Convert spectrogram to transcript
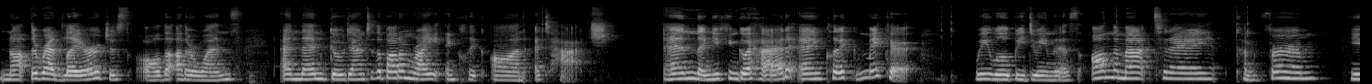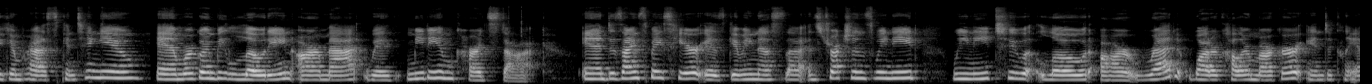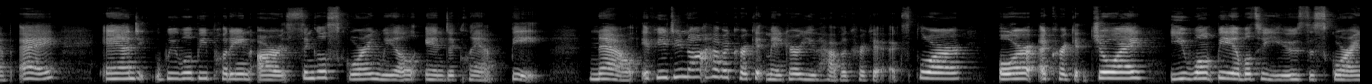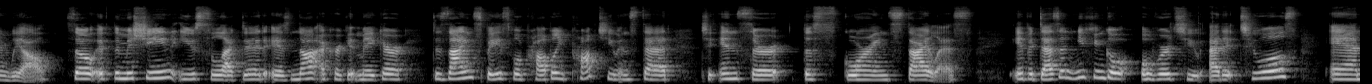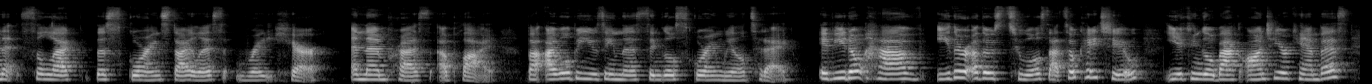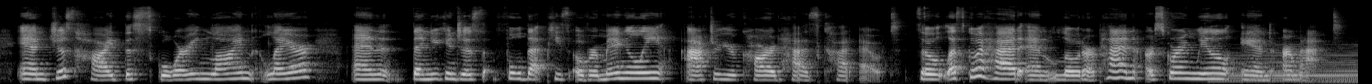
not the red layer, just all the other ones, and then go down to the bottom right and click on attach. And then you can go ahead and click make it. We will be doing this on the mat today, confirm. You can press continue and we're going to be loading our mat with medium cardstock. And Design Space here is giving us the instructions we need we need to load our red watercolor marker into clamp A and we will be putting our single scoring wheel into clamp B. Now, if you do not have a Cricut Maker, you have a Cricut Explorer or a Cricut Joy, you won't be able to use the scoring wheel. So if the machine you selected is not a Cricut Maker, Design Space will probably prompt you instead to insert the scoring stylus. If it doesn't, you can go over to Edit Tools and select the scoring stylus right here and then press apply. But I will be using the single scoring wheel today. If you don't have either of those tools, that's okay too. You can go back onto your canvas and just hide the scoring line layer and then you can just fold that piece over manually after your card has cut out. So let's go ahead and load our pen, our scoring wheel, and our mat.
